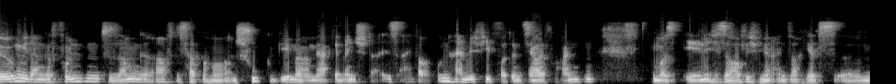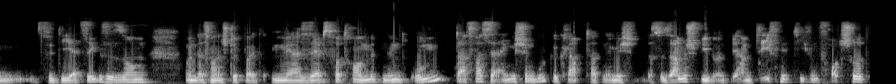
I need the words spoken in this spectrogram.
irgendwie dann gefunden, zusammengerafft. Es hat nochmal einen Schub gegeben, weil man merkt, der Mensch, da ist einfach unheimlich viel Potenzial vorhanden. Und was ähnliches erhoffe ich mir einfach jetzt ähm, für die jetzige Saison und dass man ein Stück weit mehr Selbstvertrauen mitnimmt, um das, was ja eigentlich schon gut geklappt hat, nämlich das Zusammenspiel. Und wir haben definitiv einen Fortschritt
